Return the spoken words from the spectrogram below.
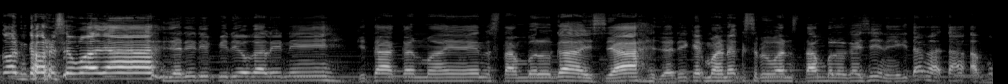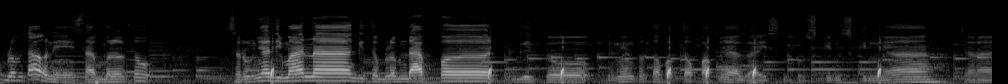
kawan-kawan semuanya. Jadi di video kali ini Kita akan main Stumble guys ya. Jadi kayak mana keseruan Stumble guys ini? Kita nggak tahu Aku belum tahu nih Stumble tuh Serunya di mana gitu Belum dapet gitu. Ini untuk top up top upnya guys. Untuk skin skinnya Cara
